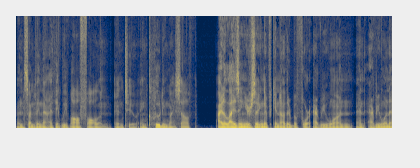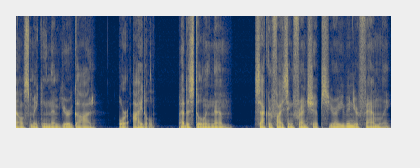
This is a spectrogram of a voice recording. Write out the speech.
and something that I think we've all fallen into, including myself. Idolizing your significant other before everyone and everyone else, making them your God or idol, pedestaling them, sacrificing friendships, or even your family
